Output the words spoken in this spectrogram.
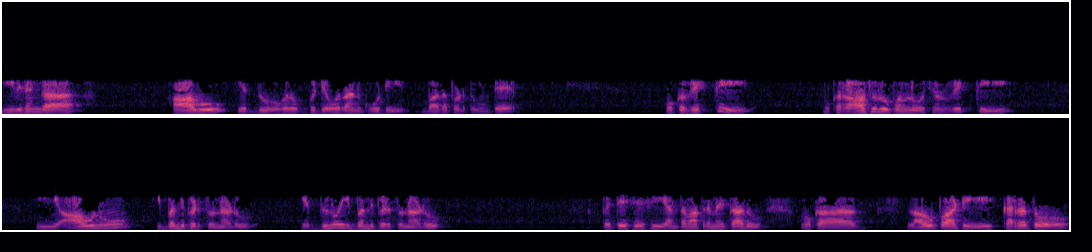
ఈ విధంగా ఆవు ఎద్దు ఒకటి ఒకదానికొకటి బాధపడుతూ ఉంటే ఒక వ్యక్తి ఒక రాజు రూపంలో వచ్చిన వ్యక్తి ఈ ఆవును ఇబ్బంది పెడుతున్నాడు ఎద్దును ఇబ్బంది పెడుతున్నాడు పెట్టేసేసి అంత మాత్రమే కాదు ఒక లావుపాటి కర్రతో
